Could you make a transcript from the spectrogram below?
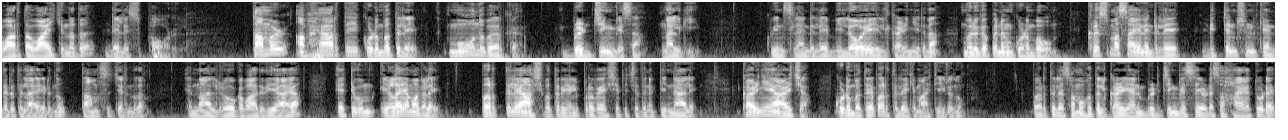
വാർത്ത വായിക്കുന്നത് ഡെലിസ് പോൾ. തമിഴ് അഭയാർത്ഥി കുടുംബത്തിലെ മൂന്ന് പേർക്ക് ബ്രിഡ്ജിംഗ് വിസ നൽകി. ക്വീൻസ്ലാൻഡിലെ ബിലോയയിൽ കഴിഞ്ഞിരുന്ന മുരുകപ്പനും കുടുംബവും ക്രിസ്മസ് ഐലൻഡിലെ ഡിറ്റൻഷൻ കേന്ദ്രത്തിലായിരുന്നു താമസിച്ചിരുന്നത്. എന്നാൽ രോഗബാധിതയായ ഏറ്റവും ഇളയ മകളെ പെർത്തിലെ ആശുപത്രിയിൽ പ്രവേശിപ്പിച്ചതിന് പിന്നാലെ കഴിഞ്ഞയാഴ്ച കുടുംബത്തെ പെർത്തിലേക്ക് മാറ്റിയിരുന്നു. പെർത്തിലെ സമൂഹത്തിൽ കഴിയാൻ ബ്രിഡ്ജിംഗ് വിസയുടെ സഹായത്തോടെ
